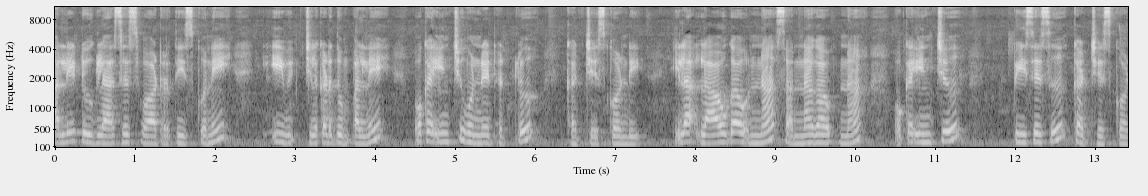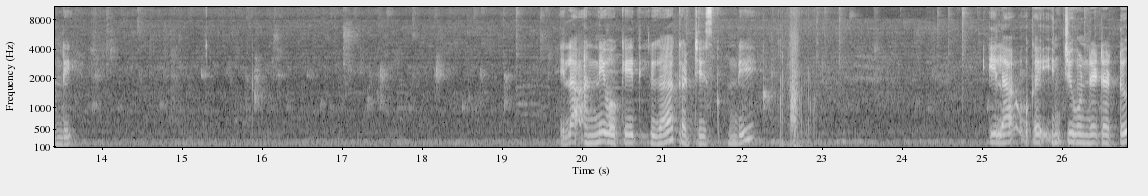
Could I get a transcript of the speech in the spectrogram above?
మళ్ళీ టూ గ్లాసెస్ వాటర్ తీసుకొని ఈ చిలకడ దుంపల్ని ఒక ఇంచు ఉండేటట్లు కట్ చేసుకోండి. ఇలా లావుగా ఉన్న సన్నగా ఉన్న ఒక ఇంచు పీసెస్ కట్ చేసుకోండి. ఇలా అన్నీ ఒకే తీరుగా కట్ చేసుకోండి. ఇలా ఒక ఇంచు ఉండేటట్టు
